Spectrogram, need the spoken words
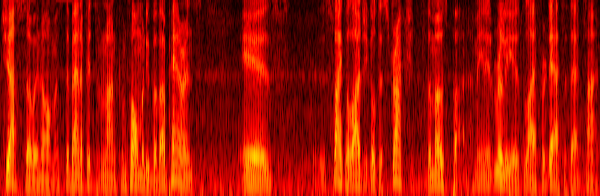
Just so enormous. The benefits of nonconformity with our parents is psychological destruction for the most part. I mean, it really is life or death at that time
